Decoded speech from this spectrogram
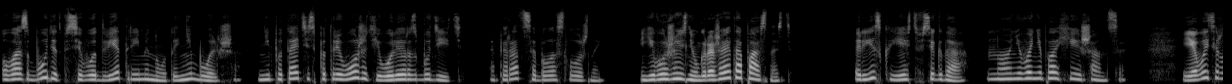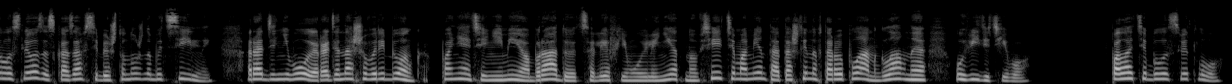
«У вас будет всего 2-3 минуты, не больше. Не пытайтесь потревожить его или разбудить». Операция была сложной. «Его жизни угрожает опасность?» Риск есть всегда, но у него неплохие шансы. Я вытерла слезы, сказав себе, что нужно быть сильной. Ради него и ради нашего ребенка. Понятия не имею, обрадуется лев ему или нет, но все эти моменты отошли на второй план. Главное — увидеть его. В палате было светло.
